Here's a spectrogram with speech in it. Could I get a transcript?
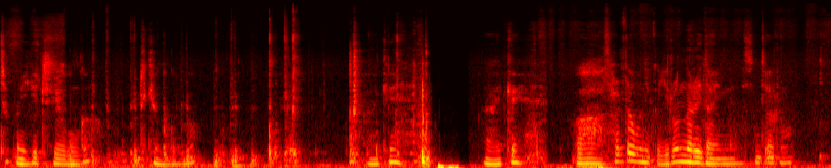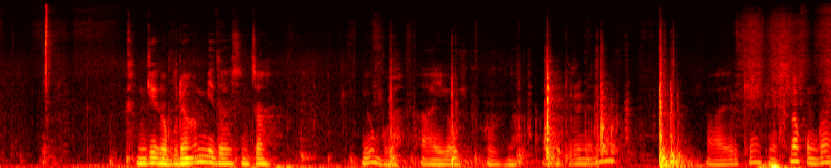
잠깐, 이게 주유구인가? 어떻게 하는 이거? 이렇게. 아, 이렇게 와 살다 보니까 이런 날이 다 있네 진짜로 전개가 무량합니다 진짜 이건 뭐야 아 이거 아, 이거 누르면은 아 이렇게 그냥 수납 공간.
